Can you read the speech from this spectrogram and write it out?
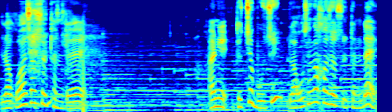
라고 하셨을 텐데. 아니, 대체 뭐지? 라고 생각하셨을 텐데.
